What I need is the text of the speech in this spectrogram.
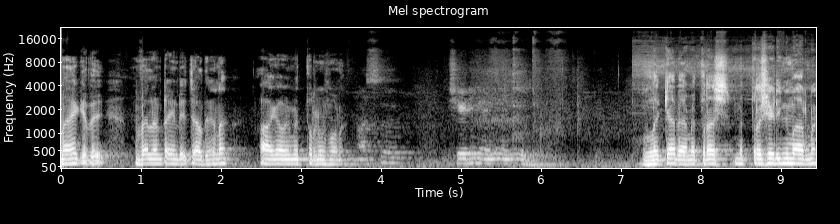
ਮੈਂ ਕਿਤੇ ਵੈਲੈਂਟਾਈਨ ਡੇ ਚੱਲਦੇ ਨੇ ਨਾ ਆ ਗਿਆ ਵੀ ਮਿੱਤਰ ਨੂੰ ਫੋਨ। ਬਸ ਸ਼ੇਡਿੰਗ ਹੈ ਨਹੀਂ ਹੋਈ ਲੱਗਿਆ ਪਿਆ ਮਿੱਤਰਾ ਮਿੱਤਰ ਸ਼ੇਡਿੰਗ ਮਾਰਨ।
